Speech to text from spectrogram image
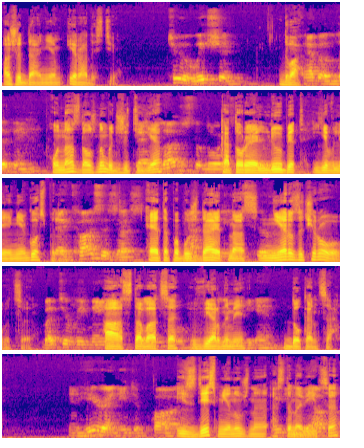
ожиданием и радостью. Два. У нас должно быть житие, которое любит явление Господа. Это побуждает нас не разочаровываться, а оставаться верными до конца. И здесь мне нужно остановиться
